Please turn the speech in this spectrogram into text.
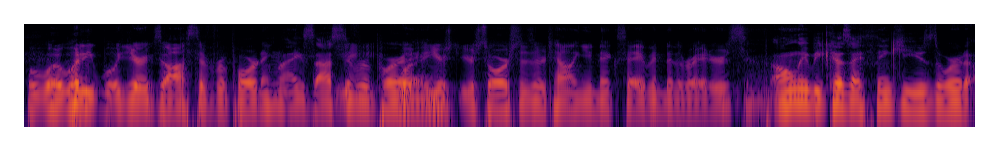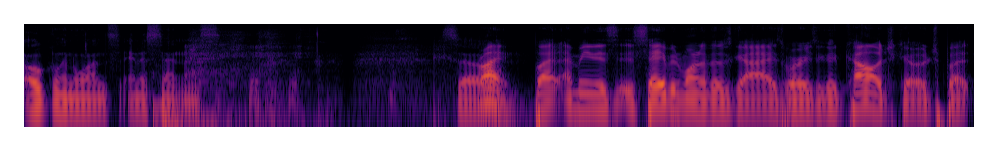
wh- what, what, what, you- what your exhaustive reporting? My exhaustive You- reporting. What, your your sources are telling you Nick Saban to the Raiders. Only because I think he used the word Oakland once in a sentence. so Right, but I mean, is, is Saban one of those guys where he's a good college coach? But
